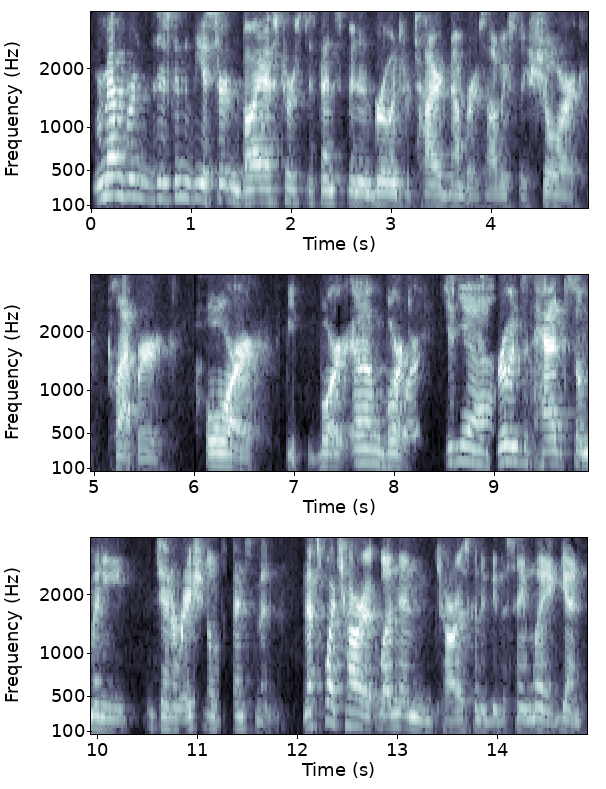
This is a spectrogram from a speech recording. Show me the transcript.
Remember, there's going to be a certain bias towards defensemen and Bruins retired numbers. Obviously, Shore, Clapper, or Bourque. Um, Bourque. Just yeah. Bruins have had so many generational defensemen that's why Chara. Well, and then Chara is going to be the same way. Again,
